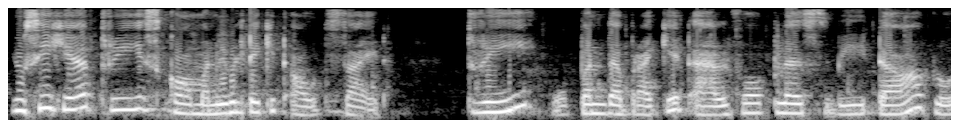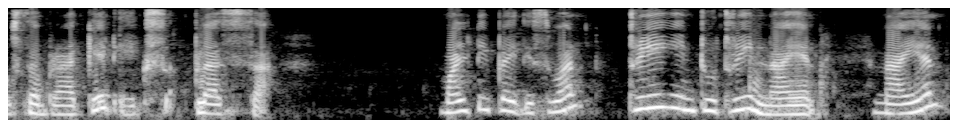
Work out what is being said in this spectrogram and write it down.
you see here 3 is common. We will take it outside. 3 open the bracket alpha plus beta close the bracket x plus multiply this one 3 into 3 9 9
